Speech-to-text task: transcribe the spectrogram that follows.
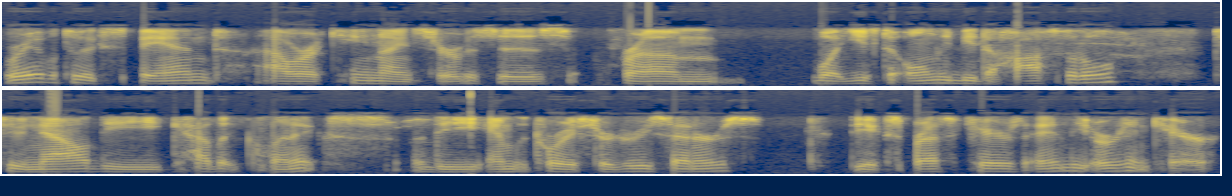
we're able to expand our canine services from what used to only be the hospital to now the Kadlec clinics, the ambulatory surgery centers, the express cares, and the urgent care.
